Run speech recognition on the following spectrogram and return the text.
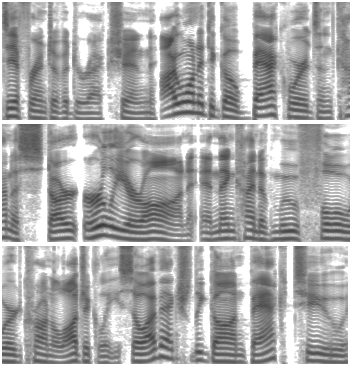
different of a direction. I wanted to go backwards and kind of start earlier on and then kind of move forward chronologically. So I've actually gone back to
